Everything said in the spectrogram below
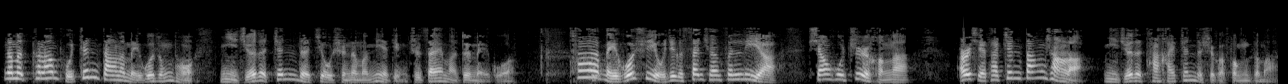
那么特朗普真当了美国总统，你觉得真的就是那么灭顶之灾吗？对美国，他美国是有这个三权分立啊，相互制衡啊。而且他真当上了，你觉得他还真的是个疯子吗？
